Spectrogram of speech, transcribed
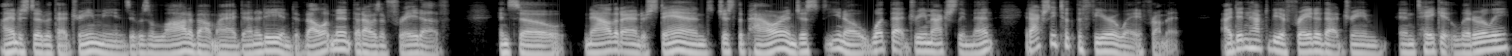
I understood what that dream means. It was a lot about my identity and development that I was afraid of. And so now that I understand just the power and just, you know, what that dream actually meant, it actually took the fear away from it. I didn't have to be afraid of that dream and take it literally.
